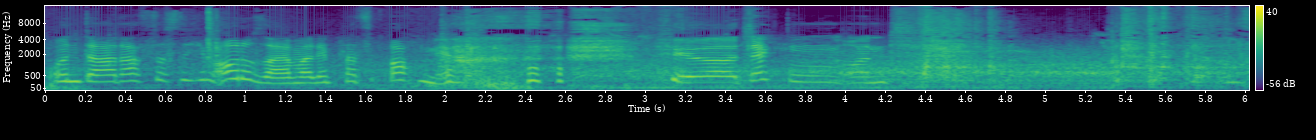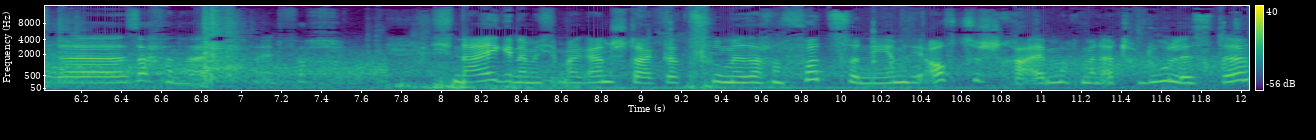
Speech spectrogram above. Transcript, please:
Und da darf das nicht im Auto sein, weil den Platz brauchen wir. Für Decken und für unsere Sachen halt. Ich neige nämlich immer ganz stark dazu, mir Sachen vorzunehmen, sie aufzuschreiben auf meiner To-Do-Liste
